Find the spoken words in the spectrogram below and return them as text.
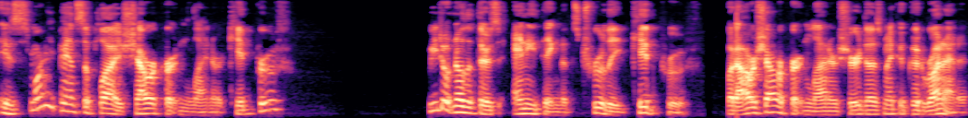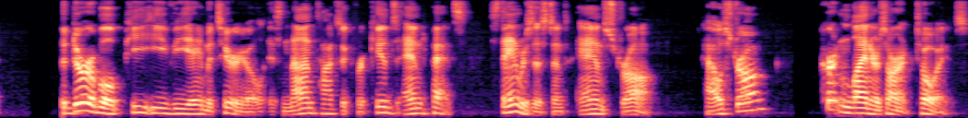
Is Smarty Pants Supplies shower curtain liner kid-proof? We don't know that there's anything that's truly kid-proof, but our shower curtain liner sure does make a good run at it. The durable PEVA material is non-toxic for kids and pets, stain-resistant, and strong. How strong? Curtain liners aren't toys,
